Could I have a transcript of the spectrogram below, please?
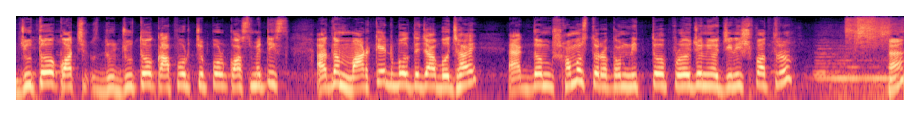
জুতো, কচ, জুতো, কাপড় চোপড় কসমেটিক্স একদম মার্কেট বলতে যা বোঝায়, একদম সমস্ত রকম নিত্য প্রয়োজনীয় জিনিসপত্র। হ্যাঁ?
